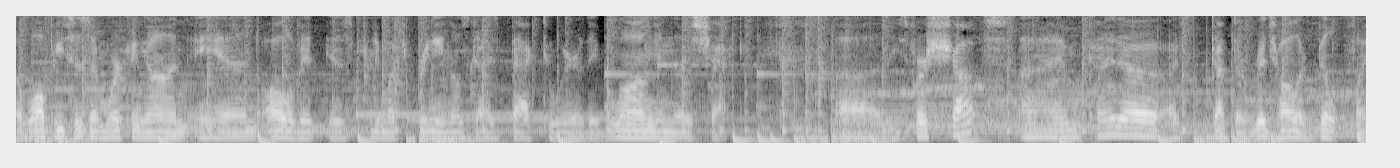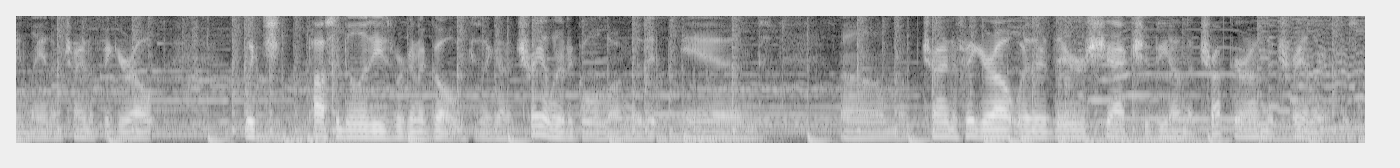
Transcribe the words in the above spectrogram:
the wall pieces I'm working on, and all of it is pretty much bringing those guys back to where they belong in the shack. Uh, these first shots, I'm kind of, I've got the ridge hauler built finally, and I'm trying to figure out which possibilities we're going to go because I got a trailer to go along with it, and um, I'm trying to figure out whether their shack should be on the truck or on the trailer at this point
